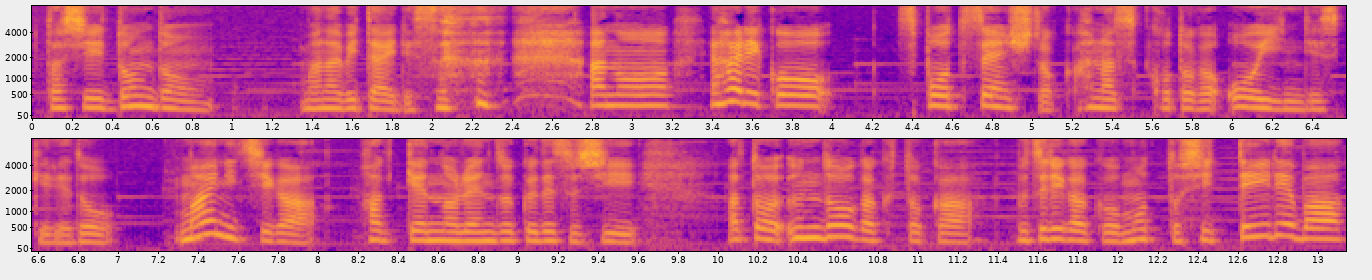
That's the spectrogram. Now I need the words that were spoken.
私どんどん学びたいです。あのやはりこうスポーツ選手と話すことが多いんですけれど毎日が発見の連続ですしあとは運動学とか物理学をもっと知っていれば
